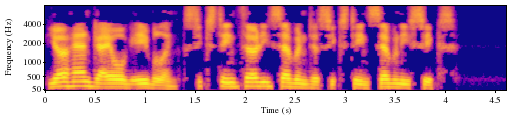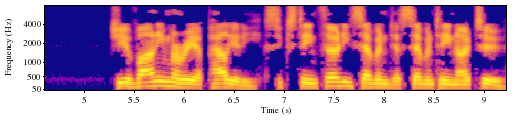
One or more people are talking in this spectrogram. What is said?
Johann Georg Ebeling, 1637–1676 Giovanni Maria Pagliatti, 1637–1702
